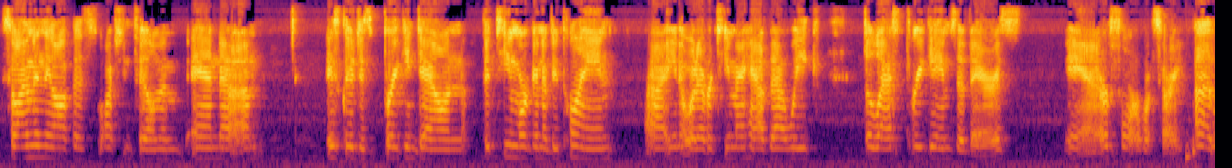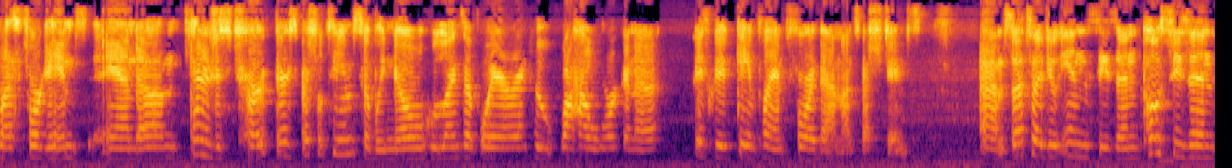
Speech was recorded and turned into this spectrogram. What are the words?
So I'm in the office watching film and, and um, basically just breaking down the team we're going to be playing, uh, you know, whatever team I have that week, the last three games of theirs, and or four, sorry, uh, last four games, and um, kind of just chart their special teams so we know who lines up where and who how we're going to basically game plan for them on special teams. Um, so that's what I do in the season. Postseason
